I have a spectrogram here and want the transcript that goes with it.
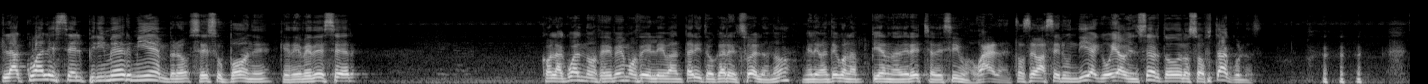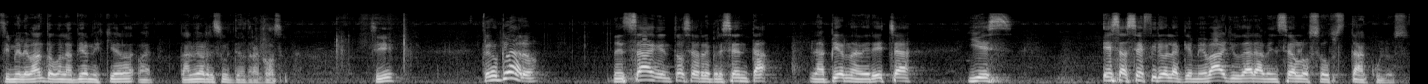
la cual es el primer miembro, se supone que debe de ser, con la cual nos debemos de levantar y tocar el suelo, ¿no? Me levanté con la pierna derecha, decimos, bueno, entonces va a ser un día que voy a vencer todos los obstáculos. si me levanto con la pierna izquierda, bueno. Tal vez resulte otra cosa. ¿Sí? Pero claro, el Zag entonces representa la pierna derecha y es esa céfiro la que me va a ayudar a vencer los obstáculos.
